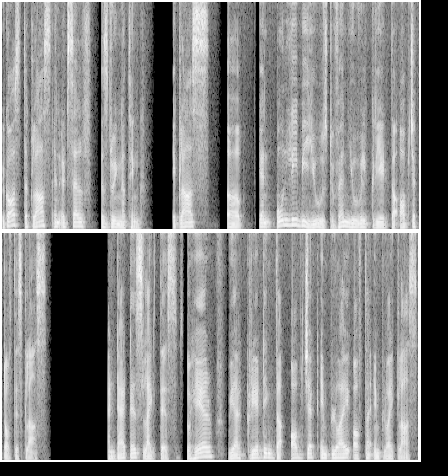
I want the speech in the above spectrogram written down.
Because the class in itself is doing nothing. A class uh, can only be used when you will create the object of this class and that is like this. So here we are creating the object employee of the employee class.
